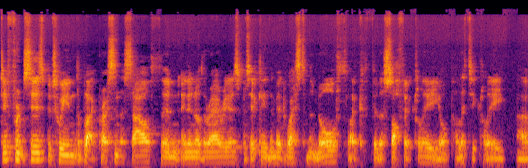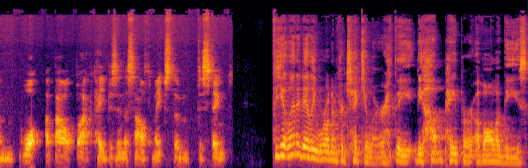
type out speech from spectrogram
differences between the black press in the South and, and in other areas, particularly in the Midwest and the North, like philosophically or politically? Um, what about black papers in the South makes them distinct? The Atlanta Daily World, in particular, the, the hub paper of all of these,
